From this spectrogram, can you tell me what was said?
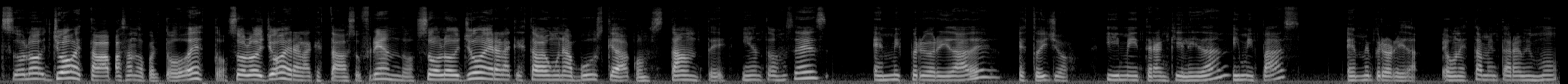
solo yo estaba pasando por todo esto, solo yo era la que estaba sufriendo, solo yo era la que estaba en una búsqueda constante y entonces en mis prioridades estoy yo. Y mi tranquilidad y mi paz es mi prioridad. Honestamente ahora mismo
